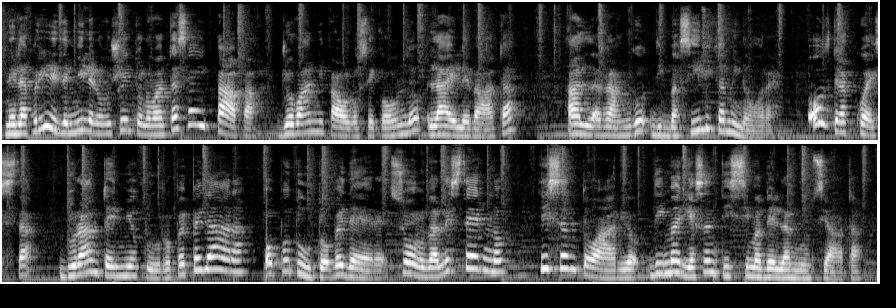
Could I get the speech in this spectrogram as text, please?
Nell'aprile del 1996 Papa Giovanni Paolo II l'ha elevata al rango di basilica minore. Oltre a questa, durante il mio tour per Pedara ho potuto vedere solo dall'esterno il santuario di Maria Santissima dell'Annunziata,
